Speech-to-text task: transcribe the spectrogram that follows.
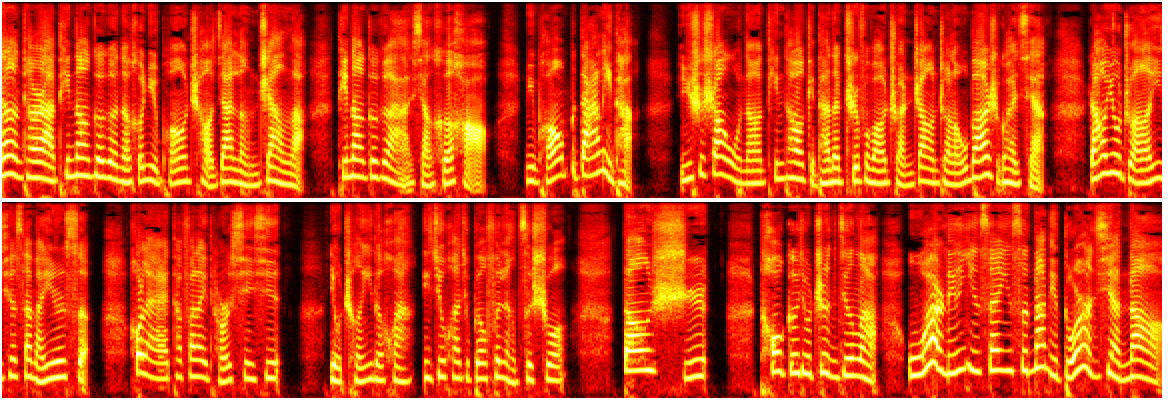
前两天啊，听到哥哥呢和女朋友吵架冷战了，听到哥哥啊想和好，女朋友不搭理他，于是上午呢，听涛给他的支付宝转账转了五百二十块钱，然后又转了一千三百一十四。后来他发了一条信息，有诚意的话，一句话就不要分两次说。当时涛哥就震惊了，五二零一三一四，那得多少钱呢？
